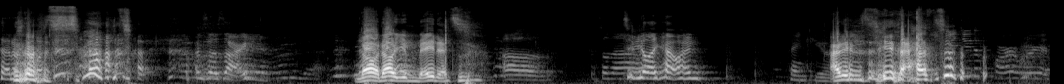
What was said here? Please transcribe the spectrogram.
I don't know. what- I'm so sorry. No, no, you made it. Um, so now. Did you like how I? Thank you. I didn't see that. do the part where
